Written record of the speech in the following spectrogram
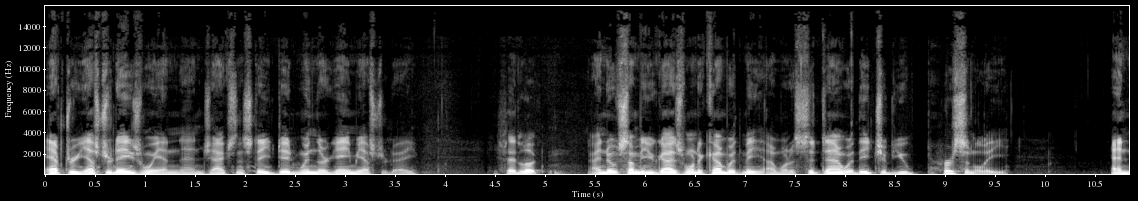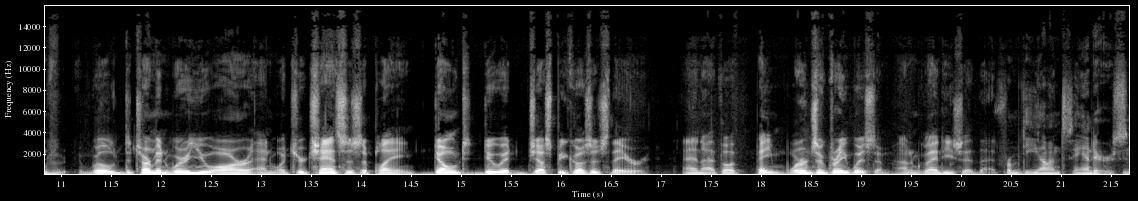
after yesterday's win, and Jackson State did win their game yesterday. He said, Look, I know some of you guys want to come with me. I want to sit down with each of you personally and we'll determine where you are and what your chances of playing. Don't do it just because it's there. And I thought, hey, words of great wisdom. And I'm glad he said that. From Deion Sanders.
